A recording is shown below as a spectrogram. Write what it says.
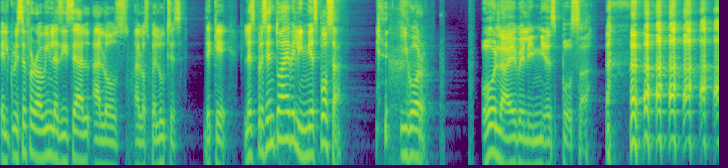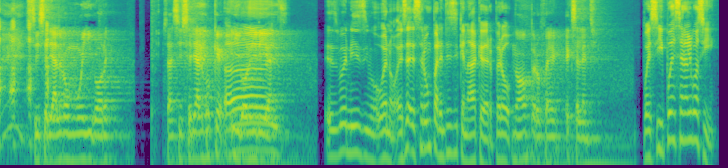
el Christopher Robin les dice al- a, los, a los peluches de que les presento a Evelyn, mi esposa. Igor. Hola Evelyn, mi esposa. Sí sería algo muy Igor. O sea, sí sería algo que Igor Ay, diría. es- Es buenísimo. Bueno, ese, ese era un paréntesis que nada que ver, pero No, pero fue excelente. pues sí puede ser algo así.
